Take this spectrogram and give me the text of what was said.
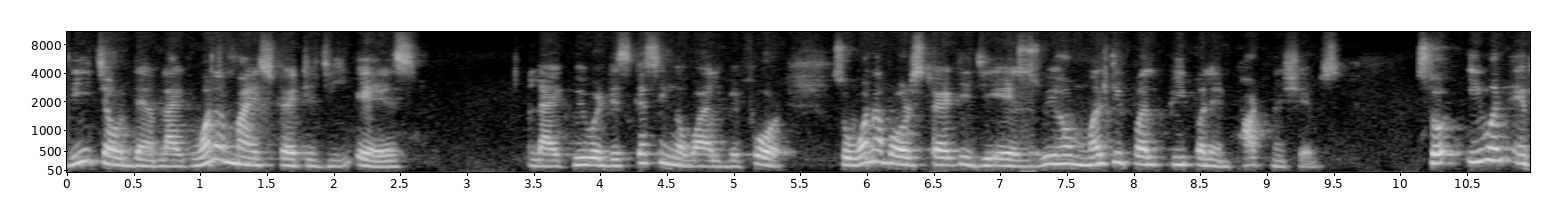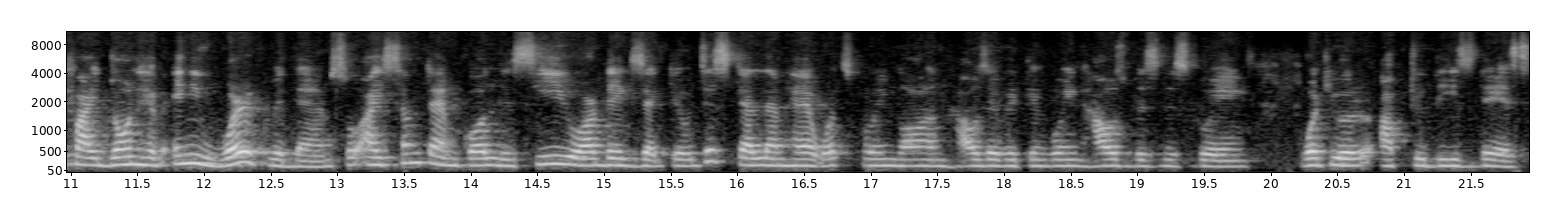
Reach out them. Like one of my strategy is, like we were discussing a while before. So one of our strategy is we have multiple people in partnerships. So even if I don't have any work with them, so I sometimes call the CEO or the executive, just tell them, hey, what's going on? How's everything going? How's business going? What you're up to these days?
